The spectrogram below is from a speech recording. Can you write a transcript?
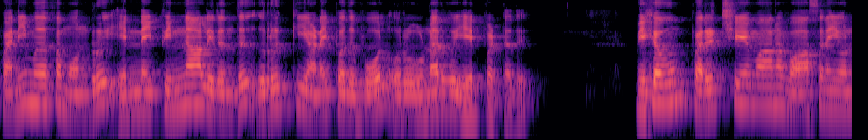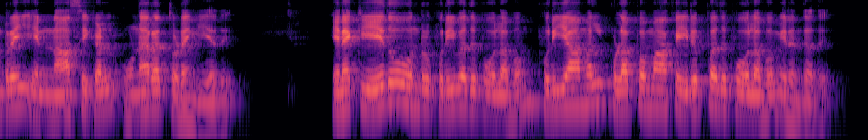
பனிமேகம் ஒன்று என்னை பின்னால் இருந்து இறுக்கி அணைப்பது போல் ஒரு உணர்வு ஏற்பட்டது. மிகவும் பரிச்சயமான வாசனையொன்றை என் நாசிகள் உணரத் தொடங்கியது. எனக்கு ஏதோ ஒன்று புரிவது போலவும் புரியாமல் குழப்பமாக இருப்பது போலவும் இருந்தது.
